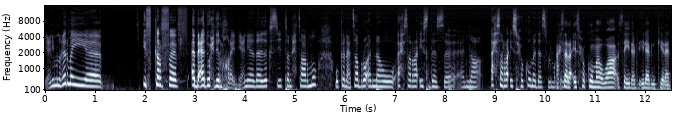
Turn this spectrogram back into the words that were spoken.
يعني من غير ما ي... يفكر في, في أبعاد وحدين أخرين. يعني هذا داك السيد تنحترمه وكنعتبره أنه أحسن رئيس داز عندنا أحسن رئيس حكومة داز في المغرب. أحسن رئيس حكومة هو سيد عبد الإله بن كيران.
